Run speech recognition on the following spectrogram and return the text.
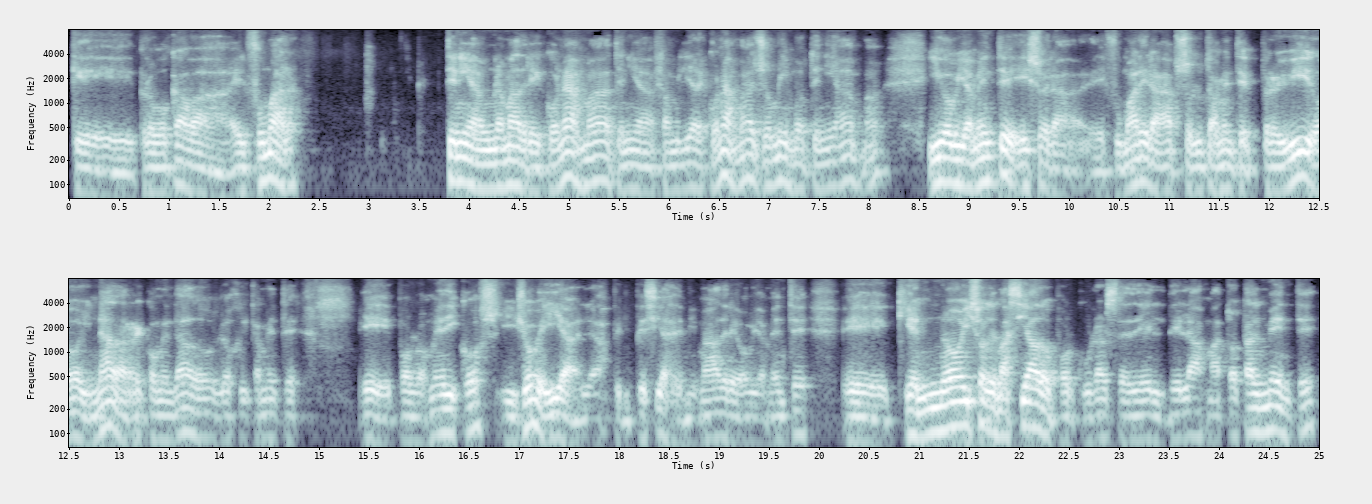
que provocaba el fumar. Tenía una madre con asma, tenía familiares con asma, yo mismo tenía asma y obviamente eso era, eh, fumar era absolutamente prohibido y nada recomendado, lógicamente, eh, por los médicos y yo veía las peripecias de mi madre, obviamente, eh, quien no hizo demasiado por curarse del, del, asma totalmente,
